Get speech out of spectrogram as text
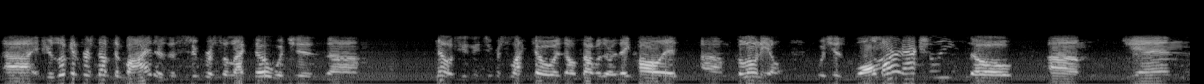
Uh, if you're looking for stuff to buy, there's a Super Selecto, which is um, no, excuse me, Super Selecto is El Salvador. They call it um, Colonial, which is Walmart actually. So um, Jen's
